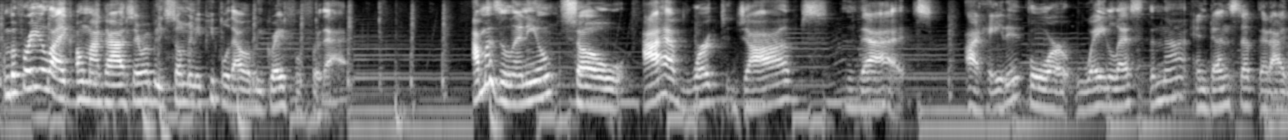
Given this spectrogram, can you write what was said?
And before you're like, oh my gosh, there would be so many people that would be grateful for that. I'm a zillennial, so I have worked jobs that I hated for way less than that and done stuff that I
